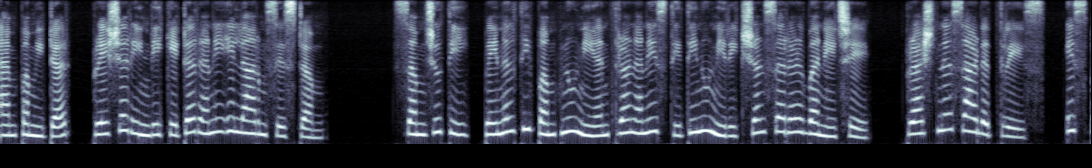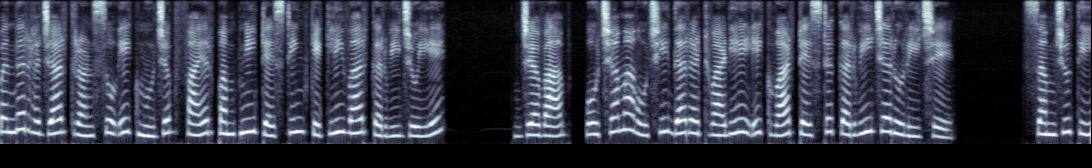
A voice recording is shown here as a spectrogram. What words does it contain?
ammeter, pressure indicator અને એલાર્મ સિસ્ટમ. સમજૂતી, પેનલથી પંપનું નિયંત્રણ અને સ્થિતિનું નિરીક્ષણ સરળ બને છે. પ્રશ્ન સાડત્રીસ એસ પંદર હજાર ત્રણસો એક મુજબ ફાયર પંપની ટેસ્ટિંગ કેટલી વાર કરવી જોઈએ જવાબ ઓછામાં ઓછી દર અઠવાડિયે એક વાર ટેસ્ટ કરવી જરૂરી છે સમજૂતી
